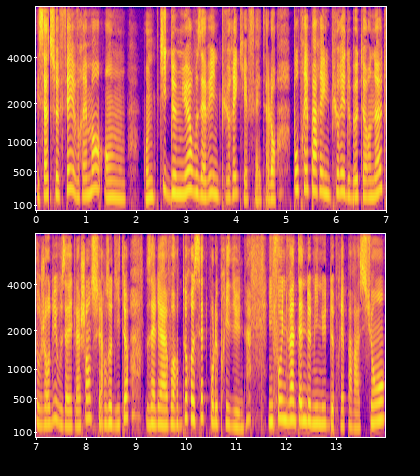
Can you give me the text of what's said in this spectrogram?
et ça se fait vraiment en, une petite demi-heure, vous avez une purée qui est faite. Alors, pour préparer une purée de butternut, aujourd'hui, vous avez de la chance, chers auditeurs, vous allez avoir deux recettes pour le prix d'une. Il faut une vingtaine de minutes de préparation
